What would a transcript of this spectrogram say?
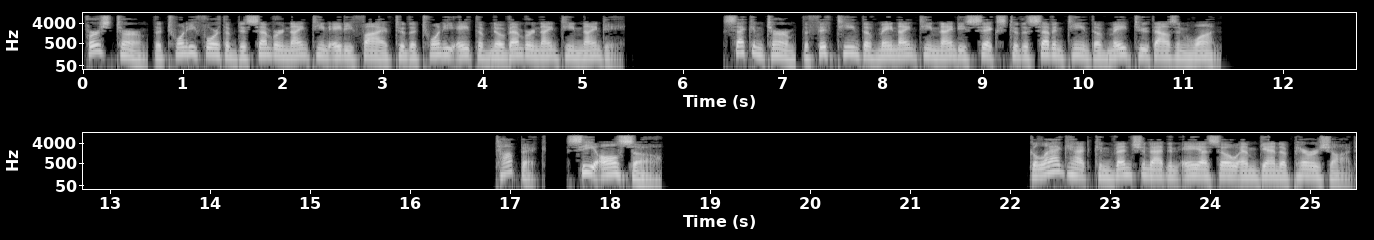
First term the 24th of December 1985 to the 28th of November 1990 Second term the 15th of May 1996 to the 17th of May 2001 Topic. See also. Golaghat Convention at an ASOM Gana Parishad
